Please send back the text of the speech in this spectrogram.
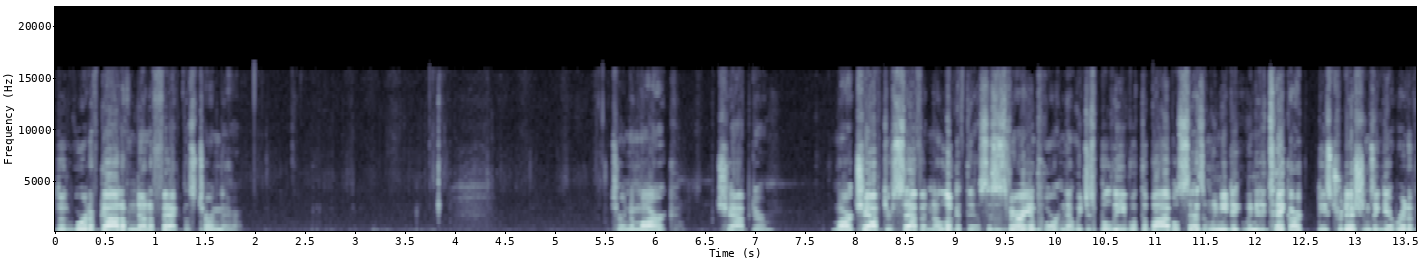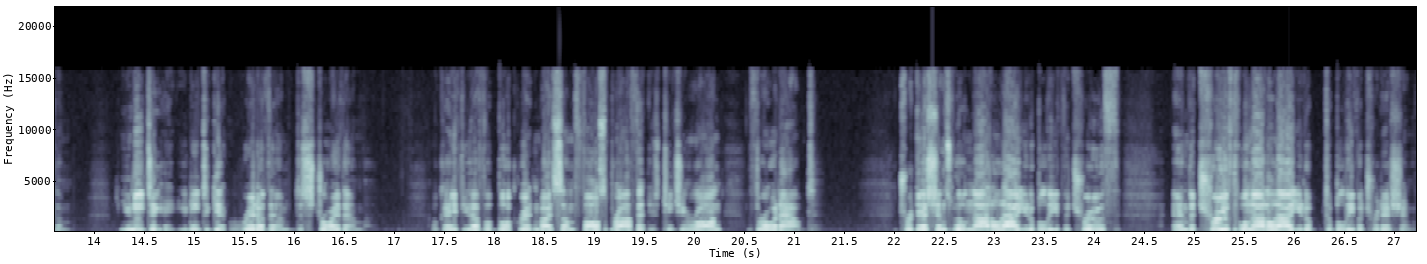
the word of God of none effect. Let's turn there. Turn to Mark chapter Mark chapter 7. Now look at this. This is very important that we just believe what the Bible says. And we need to we need to take our these traditions and get rid of them. You need to you need to get rid of them, destroy them. Okay? If you have a book written by some false prophet who's teaching wrong, throw it out. Traditions will not allow you to believe the truth, and the truth will not allow you to, to believe a tradition.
